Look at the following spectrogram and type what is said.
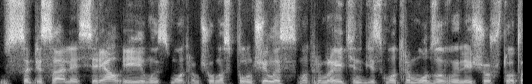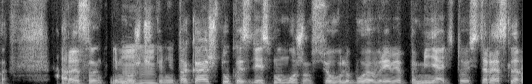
записали сериал, и мы смотрим, что у нас получилось, смотрим рейтинги, смотрим отзывы или еще что-то. Рестлинг немножечко mm-hmm. не такая штука. Здесь мы можем все в любое время поменять. То есть рестлер,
